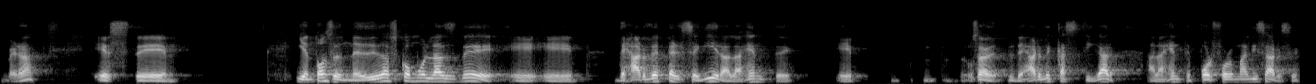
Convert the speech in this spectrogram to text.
¿verdad? Este, y entonces medidas como las de eh, eh, dejar de perseguir a la gente, eh, o sea, dejar de castigar a la gente por formalizarse,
